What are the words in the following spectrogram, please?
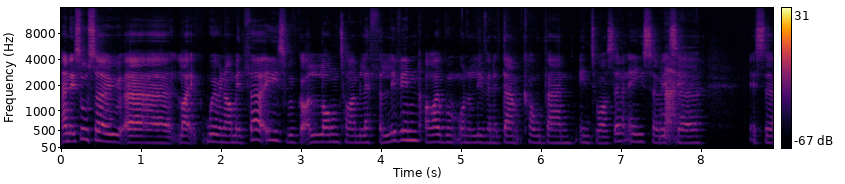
and it's also uh, like we're in our mid 30s, we've got a long time left for living. I wouldn't want to live in a damp, cold van into our 70s, so it's a it's a,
